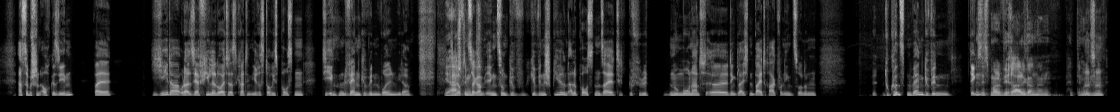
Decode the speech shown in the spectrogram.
Hast du bestimmt auch gesehen, weil jeder oder sehr viele Leute das gerade in ihre Stories posten, die irgendeinen Van gewinnen wollen wieder. Ja, es gibt auf. Instagram irgend so Ge Gewinnspiel und alle posten seit gefühlt einem Monat äh, den gleichen Beitrag von irgend so einem Du kannst einen Van gewinnen Ding. Es ist mal viral gegangen, hätte mal Mhm. gesagt.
